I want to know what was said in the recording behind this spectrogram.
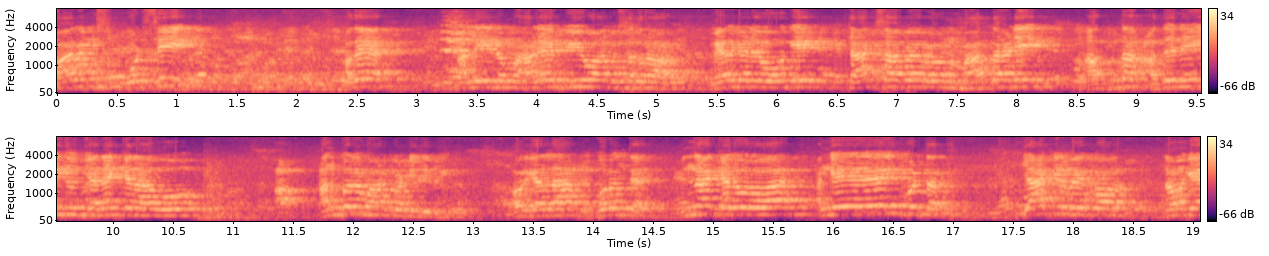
ಫಾರಮ್ಸ್ ಕೊಡಿಸಿ, ಅದೇ ಅಲ್ಲಿ ನಮ್ಮ ಹಳೆ ಪಿ ಯು ಆಫೀಸ್ ಹತ್ರ ಮೇಲ್ಗಡೆ ಹೋಗಿ ಟ್ಯಾಕ್ಸ್ ಆಫೀಸರನ್ನು ಮಾತಾಡಿ ಅದನ್ನ ಹದಿನೈದು ಜನಕ್ಕೆ ನಾವು ಅನುಕೂಲ ಮಾಡಿಕೊಟ್ಟಿದ್ದೀವಿ. ಅವ್ರಿಗೆಲ್ಲ ಬರುತ್ತೆ. ಇನ್ನ ಕೆಲವರು ಹಂಗೇ ಇದ್ಬಿಡ್ತಾರೆ. ಯಾಕಿರ್ಬೇಕು? ನಮಗೆ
